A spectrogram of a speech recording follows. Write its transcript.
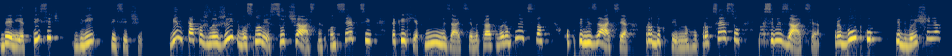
9000-2000. Він також лежить в основі сучасних концепцій, таких як мінімізація витрат виробництва, оптимізація продуктивного процесу, максимізація прибутку, підвищення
